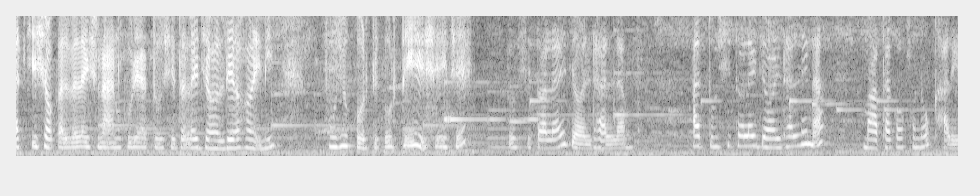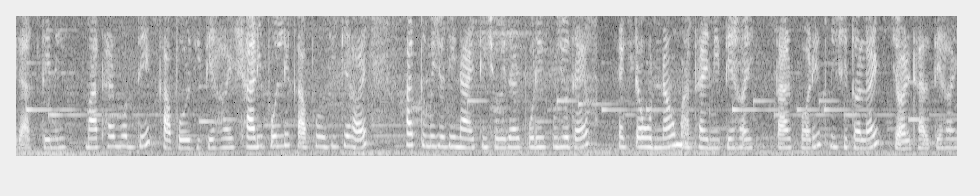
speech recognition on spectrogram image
আজকে সকালবেলায় স্নান করে আর তুলসী তলায় জল দেওয়া হয়নি। পুজো করতে করতেই এসেছে। তুলসী তলায় জল ঢাললাম। আর তুলসী তলায় জল ঢাললে না, মাথা কখনো খালি রাখতে নেই। মাথার মধ্যে কাপড় দিতে হয়, শাড়ি পরলে কাপড় দিতে হয়। আর তুমি যদি নাইটি, চুড়িদার পরে পুজো দেয় একটা অন্যাও মাথায় নিতে হয়। তারপরে তুলসী তলায় জল ঢালতে হয়।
